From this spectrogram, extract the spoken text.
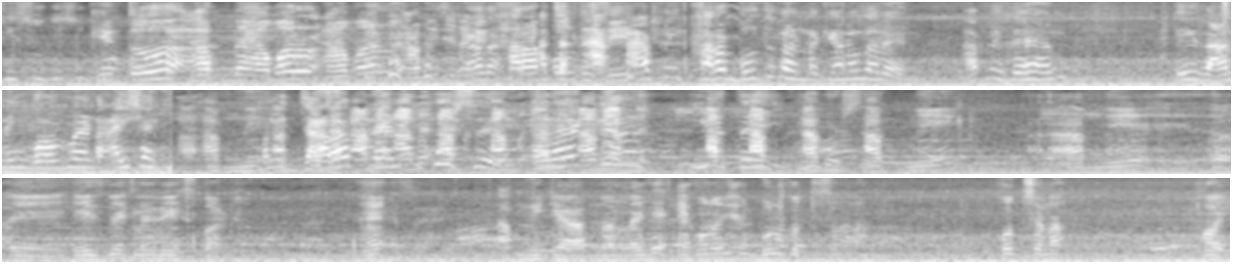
কিছু কিছু কিন্তু আপনি আমার আমার আমি যেটাকে খারাপ আচ্ছা, বলতেছি আপনি খারাপ বলতে পারেন না কেন জানেন? আপনি দেখেন এই রানিং গভর্নমেন্ট আইসা কি আপনি মানে আচ্ছা, যারা আমি করছে, আমি আপনি। আপনি আপনি ব্যাকলাইনের এক্সপার্ট হ্যাঁ? আপনি কি আপনার লাইফে এখনও যে ভুল করতেছেন না? হচ্ছে না? হয়।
